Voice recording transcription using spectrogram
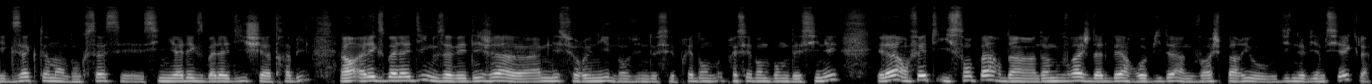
Exactement, donc ça c'est signé Alex Baladi chez Atrabile. Alors Alex Baladi nous avait déjà euh, amené sur une île dans une de ses précédentes bandes dessinées, et là en fait il s'empare d'un ouvrage d'Albert Robida, un ouvrage paru au 19e siècle,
